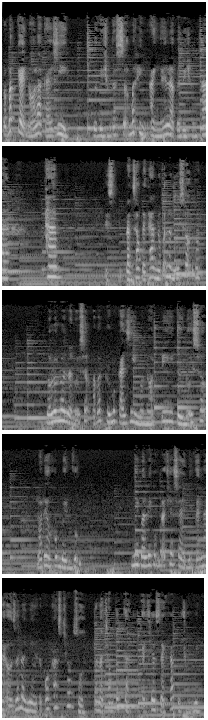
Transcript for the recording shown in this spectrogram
Và bất kể nó là cái gì, bởi vì chúng ta sợ mất hình ảnh hay là bởi vì chúng ta tham, đằng sau cái tham nó vẫn là nỗi sợ thôi. Nó luôn luôn là nỗi sợ và bất cứ một cái gì mà nó đi từ nỗi sợ, nó đều không bền vững. Mi và Ly cũng đã chia sẻ, những cái này ở rất là nhiều những podcast trước rồi hay là trong tất cả những cái chia sẻ khác của chúng mình.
